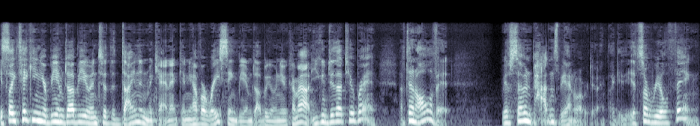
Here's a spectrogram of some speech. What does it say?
It's like taking your BMW into the Dinan mechanic and you have a racing BMW when you come out. You can do that to your brain. I've done all of it. We have seven patents behind what we're doing. Like it's a real thing.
